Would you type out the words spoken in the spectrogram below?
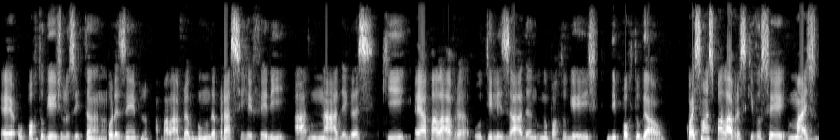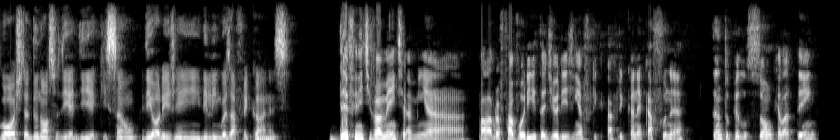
é, o português lusitano. Por exemplo, a palavra bunda para se referir a nádegas, que é a palavra utilizada no português de Portugal. Quais são as palavras que você mais gosta do nosso dia a dia que são de origem de línguas africanas? Definitivamente, a minha palavra favorita de origem afri africana é cafuné, tanto pelo som que ela tem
